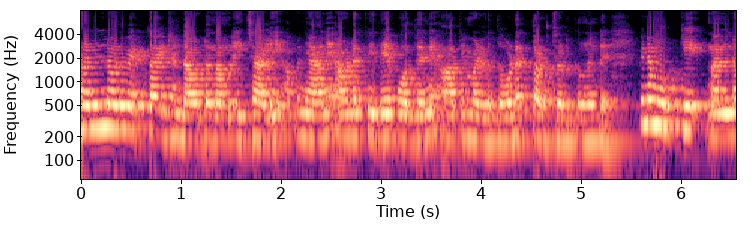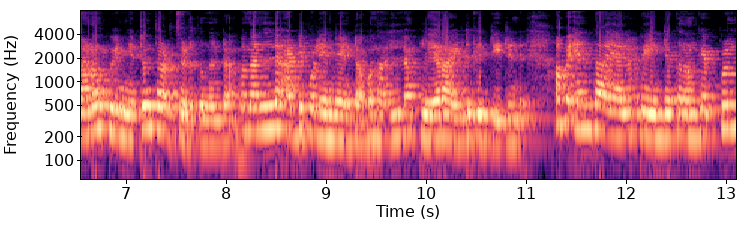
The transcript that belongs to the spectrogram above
നല്ലോണം വ്യക്തമായിട്ടുണ്ടാവും നമ്മൾ ഈ ചളി. അപ്പോൾ ഞാൻ അവിടെയൊക്കെ ഇതേപോലെ തന്നെ ആദ്യം വെള്ളത്തോടെ തുടച്ചെടുക്കുന്നുണ്ട്. പിന്നെ മുറുക്കി നല്ലോണം പിഴിഞ്ഞിട്ടും തുടച്ചെടുക്കുന്നുണ്ട്. അപ്പോൾ നല്ല അടിപൊളി തന്നെ കേട്ടോ അപ്പോൾ നല്ല ക്ലിയർ ആയിട്ട് കിട്ടിയിട്ടുണ്ട്. അപ്പോൾ എന്തായാലും പെയിന്റ് ഒക്കെ നമുക്ക് എപ്പോഴും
